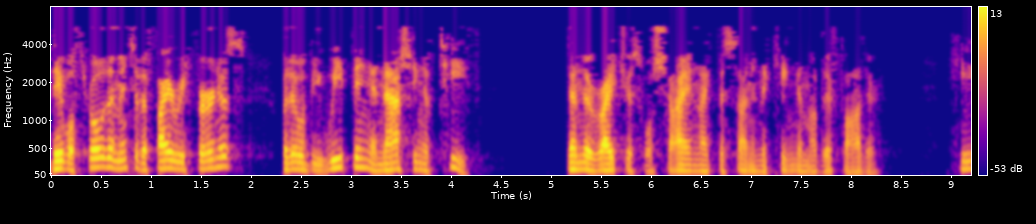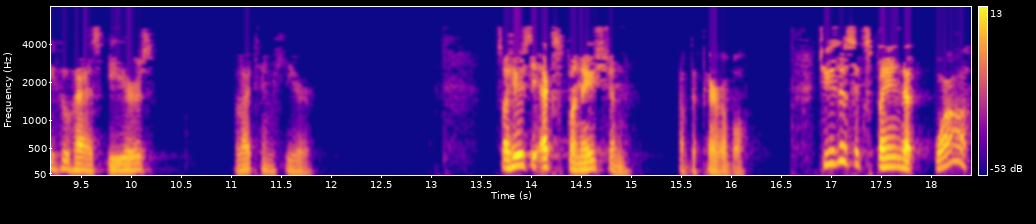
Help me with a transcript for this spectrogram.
they will throw them into the fiery furnace, where there will be weeping and gnashing of teeth. Then the righteous will shine like the sun in the kingdom of their Father. He who has ears, let him hear. So here's the explanation of the parable. Jesus explained that while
